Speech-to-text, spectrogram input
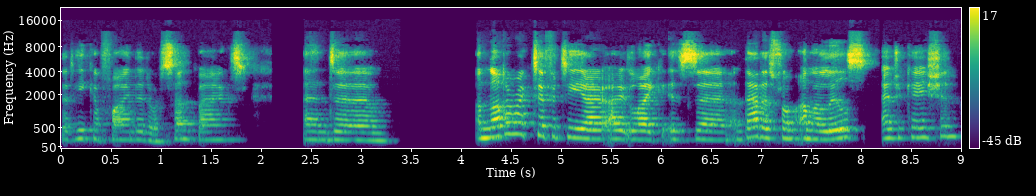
that he can find it, or sandbags. And um, another activity I, I like is, uh, and that is from Anne Lill's education,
